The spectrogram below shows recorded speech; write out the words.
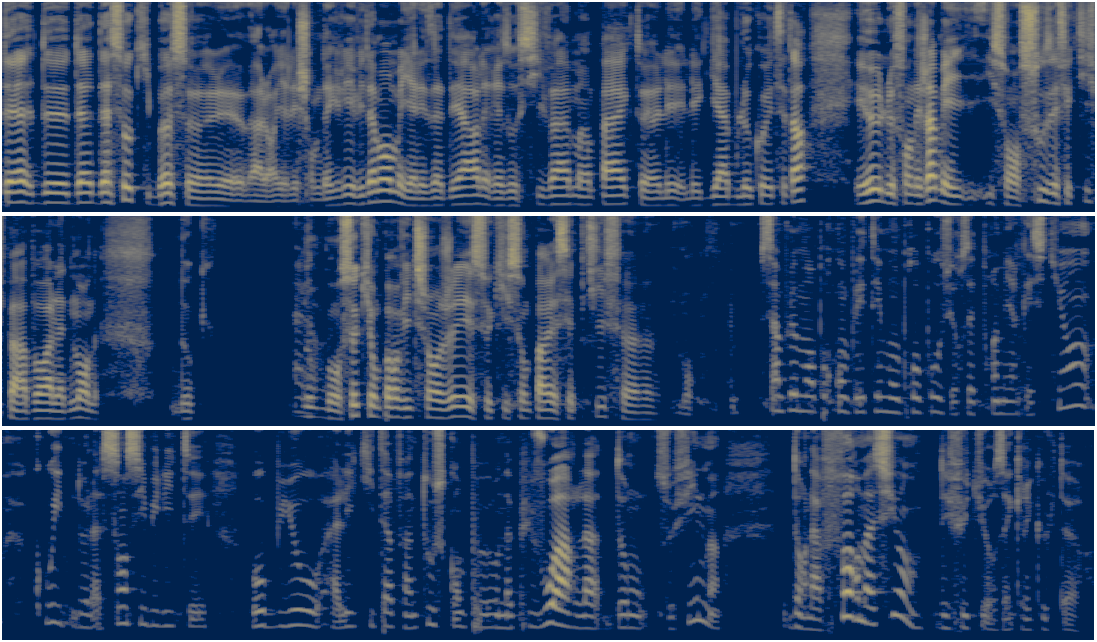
d'assauts qui bossent. Euh, alors, il y a les chambres d'agri, évidemment, mais il y a les ADR, les réseaux CIVAM, Impact, euh, les, les GAB locaux, etc. Et eux le font déjà, mais ils sont en sous-effectif par rapport à la demande. Donc, bon, ceux qui n'ont pas envie de changer et ceux qui ne sont pas réceptifs, bon. Simplement pour compléter mon propos sur cette première question, quid de la sensibilité au bio, à l'équitable, enfin tout ce qu'on peut, on a pu voir là dans ce film, dans la formation des futurs agriculteurs.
